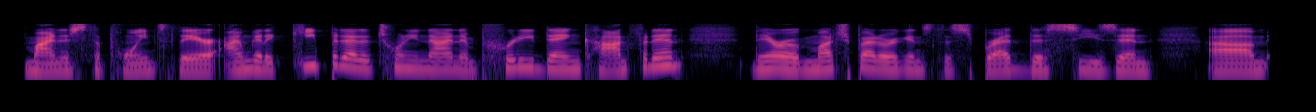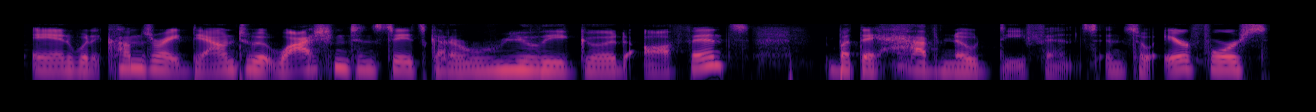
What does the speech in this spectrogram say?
minus the points there. I'm going to keep it at a 29. I'm pretty dang confident. They're much better against the spread this season. Um, and when it comes right down to it, Washington State's got a really good offense, but they have no defense. And so Air Force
